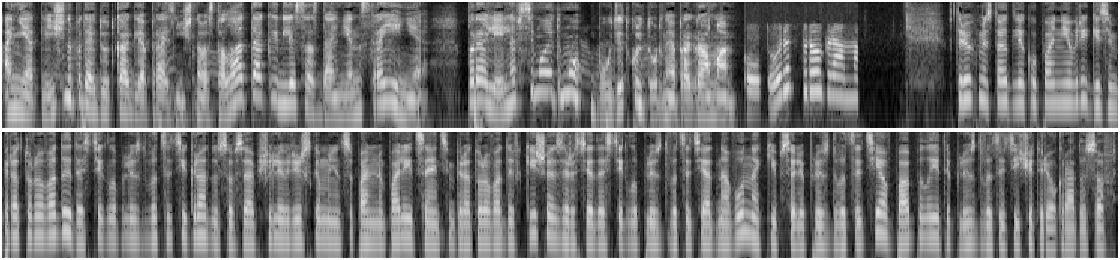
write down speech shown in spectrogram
Они отлично подойдут как для праздничного стола, так и для создания настроения. Параллельно всему этому будет культурная программа. Культура программа. В трех местах для купания в Риге температура воды достигла плюс 20 градусов, сообщили в Рижской муниципальной полиции. Температура воды в Кишезерсе достигла плюс 21, на Кипсале плюс 20, а в Бабелейте плюс 24 градусов.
